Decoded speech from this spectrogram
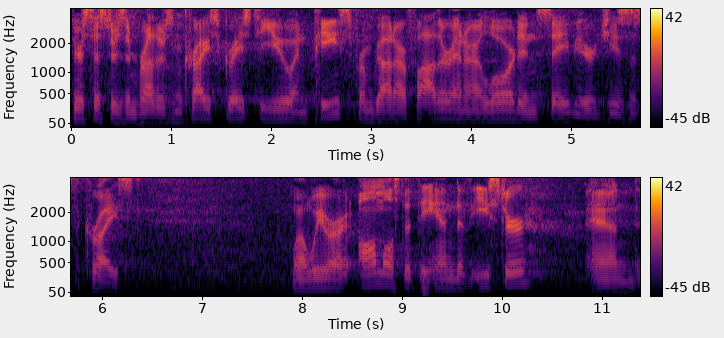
Dear sisters and brothers in Christ, grace to you and peace from God our Father and our Lord and Savior, Jesus the Christ. Well, we are almost at the end of Easter, and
